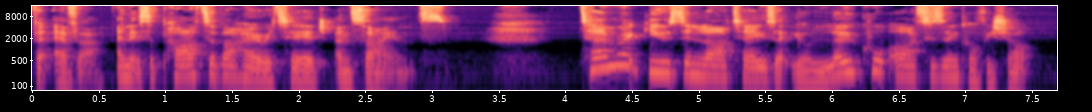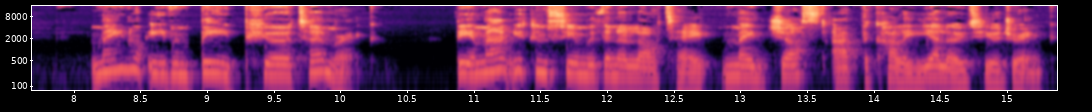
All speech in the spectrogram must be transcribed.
forever, and it's a part of our heritage and science. Turmeric used in lattes at your local artisan coffee shop may not even be pure turmeric. The amount you consume within a latte may just add the colour yellow to your drink.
